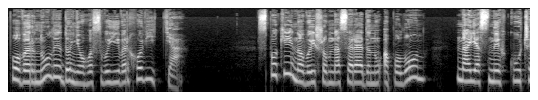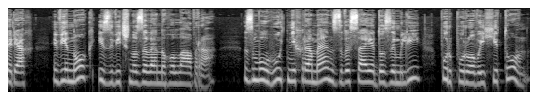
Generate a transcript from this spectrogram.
повернули до нього свої верховіття. Спокійно вийшов на середину Аполлон, на ясних кучерях вінок із вічно-зеленого лавра, з могутніх рамен звисає до землі пурпуровий хітон,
